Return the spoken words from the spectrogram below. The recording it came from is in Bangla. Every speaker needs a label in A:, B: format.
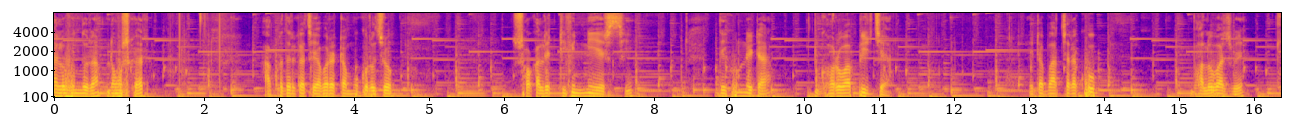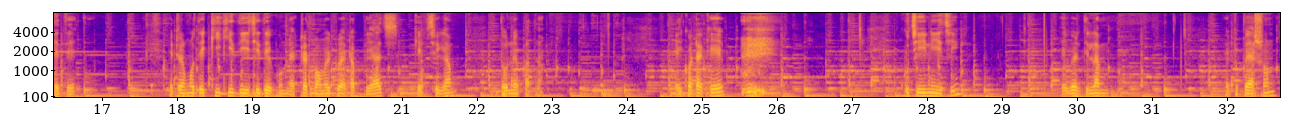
A: হ্যালো বন্ধুরা, নমস্কার। আপনাদের কাছে আবার একটা মুখরোচক সকালের টিফিন নিয়ে এসেছি। দেখুন এটা, ঘরোয়া পিৎজা। এটা বাচ্চারা খুব ভালোবাসবে খেতে। এটার মধ্যে কি কি দিয়েছি দেখুন, একটা টমেটো, একটা পেঁয়াজ, ক্যাপসিকাম, ধনে পাতা। এই কটাকে কুচিয়ে নিয়েছি। এবার দিলাম একটু বেসন।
